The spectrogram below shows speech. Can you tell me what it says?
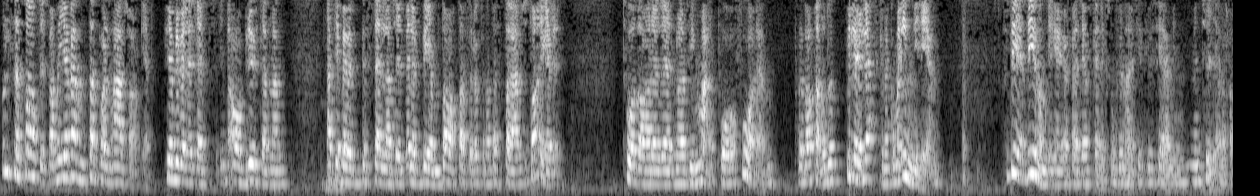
Och lite såhär status, bara, men jag väntar på den här saken. För jag blir väldigt lätt, inte avbruten men att jag behöver beställa typ, eller be om data för att kunna testa det här. Så tar det kanske två dagar eller några timmar på att få den på den datan. Och då vill jag ju lätt kunna komma in i det igen. Så det, det är ju någonting jag gör för att jag ska liksom kunna effektivisera min, min tid i alla fall.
